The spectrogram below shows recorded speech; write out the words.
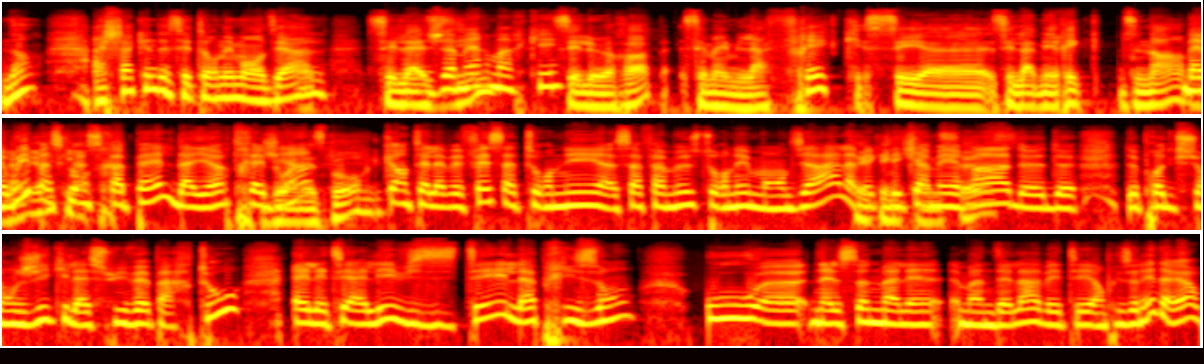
Non, à chacune de ces tournées mondiales, c'est l'Asie, jamais remarqué. C'est l'Europe, c'est même l'Afrique, c'est euh, c'est l'Amérique du Nord. Ben oui, parce qu'on se rappelle d'ailleurs très bien quand elle avait fait sa tournée, euh, sa fameuse tournée mondiale avec les caméras de, de de production J qui la suivaient partout elle était allée visiter la prison où euh, Nelson Mandela avait été emprisonné. D'ailleurs,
